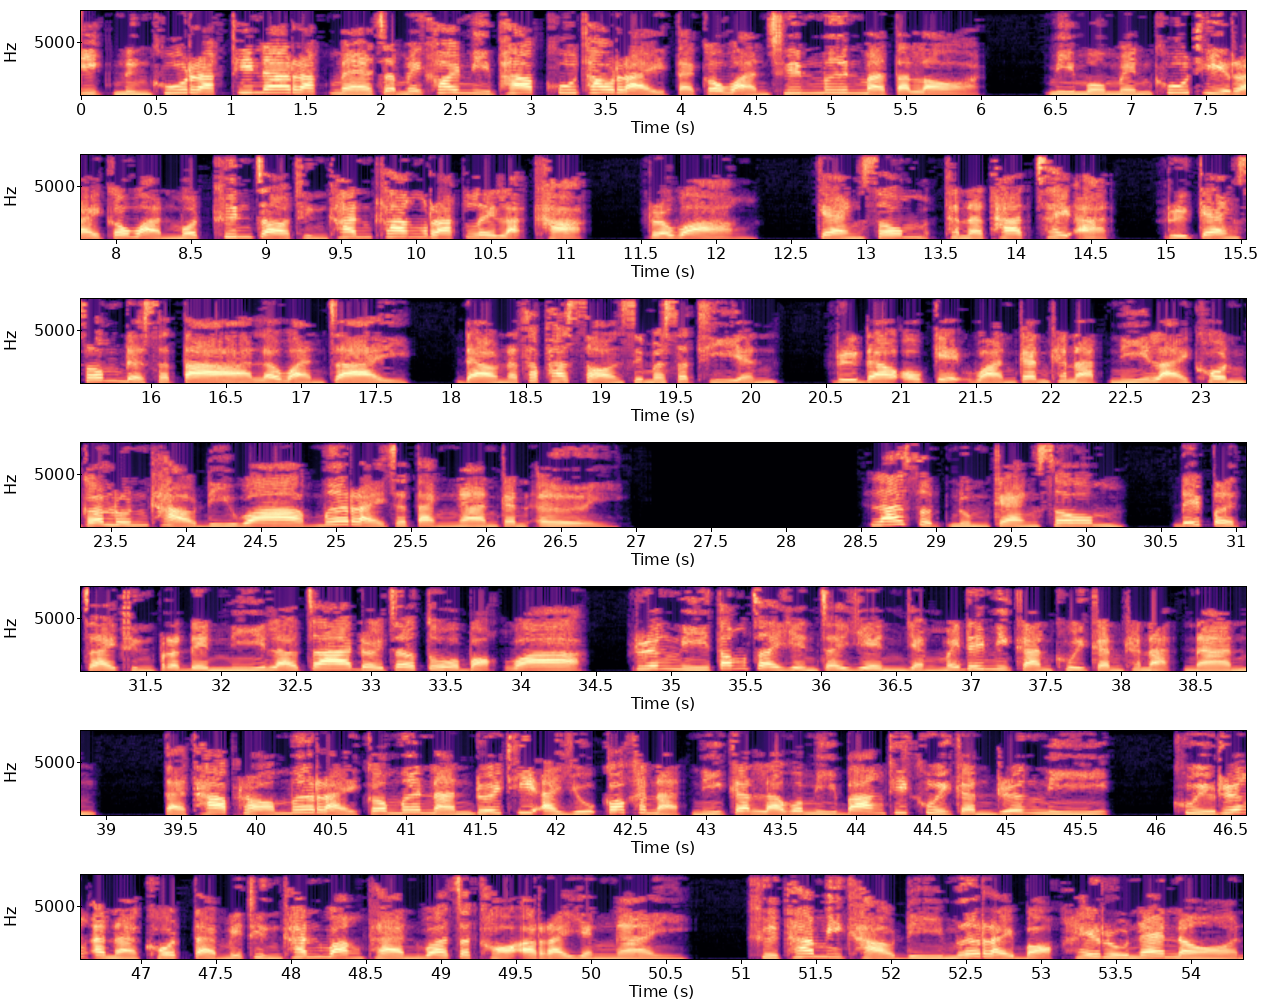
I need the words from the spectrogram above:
อีกหนึ่งคู่รักที่น่ารักแม้จะไม่ค่อยมีภาพคู่เท่าไหร่ แต่ก็หวานชื่นมื่นมาตลอด มีโมเมนต์คู่ทีไรก็หวานมดขึ้นจอถึงขั้นคลั่งรักเลยล่ะค่ะ ระหว่าง แกงส้ม ธนทัศน์ชัยอัดหรือแกงส้มเดอะสตาร์และหวานใจ ดาวนัทพัฒน์สอนสิมเสถียรหรือดาวโอเกะหวานกันขนาดนี้หลายคนก็ลุ้นข่าวดีว่าเมื่อไหร่จะแต่งงานกันเอ่ย ล่าสุดหนุ่มแกงส้ม ได้เปิดใจถึงประเด็นนี้แล้วจ้าโดยเจ้าตัวบอกว่า เรื่องนี้ต้องใจเย็นใจเย็นยังไม่ได้มีการคุยกันขนาดนั้น แต่ถ้าพร้อมเมื่อไหร่ก็เมื่อนั้นด้วยที่อายุก็ขนาดนี้กันแล้วว่ามีบ้างที่คุยกันเรื่องนี้ คุยเรื่องอนาคตแต่ไม่ถึงขั้นวางแผนว่าจะขออะไรยังไง คือถ้ามีข่าวดีเมื่อไหร่บอกให้รู้แน่นอน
